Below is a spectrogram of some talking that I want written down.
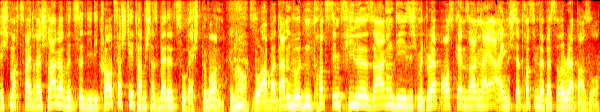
Ich mache zwei, drei Schlagerwitze, die die Crowd versteht, habe ich das Battle zu Recht gewonnen. Genau. So, aber dann würden trotzdem viele sagen, die sich mit Rap auskennen, sagen, naja, eigentlich ist er trotzdem der bessere Rapper so.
